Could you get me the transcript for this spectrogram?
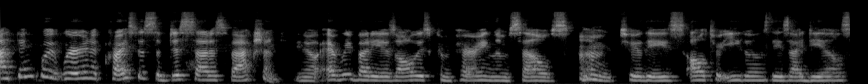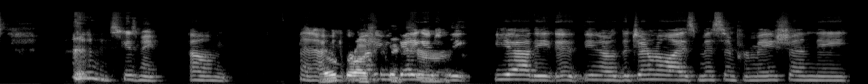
I think we're in a crisis of dissatisfaction. You know, everybody is always comparing themselves to these alter egos, these ideals. Excuse me. Um, and I mean, we're not even picture. getting into the yeah, the, the you know the generalized misinformation, the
